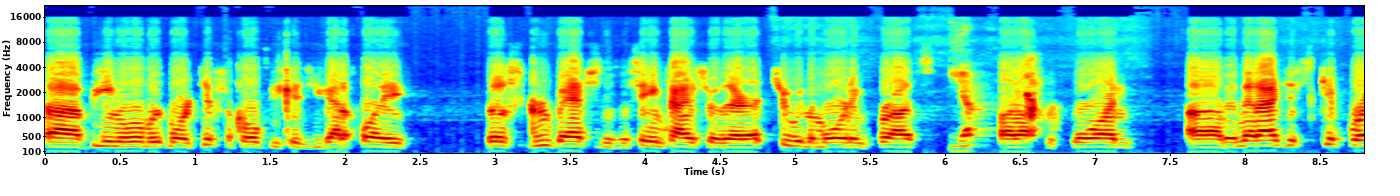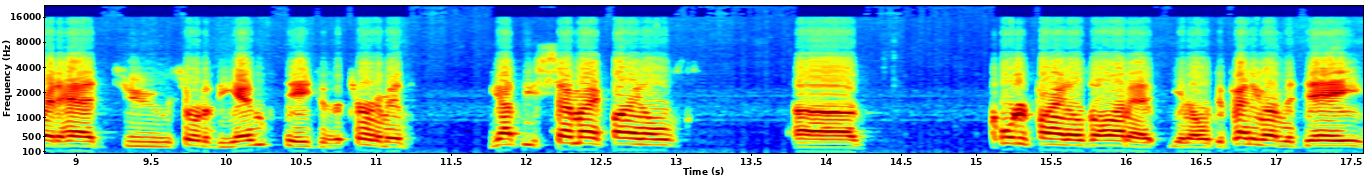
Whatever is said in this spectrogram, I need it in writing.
uh, being a little bit more difficult because you got to play those group matches at the same time, so they're at two in the morning for us Yep. on August one. Um, and then I just skip right ahead to sort of the end stage of the tournament. You got these semifinals, uh, quarterfinals on at you know depending on the day,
